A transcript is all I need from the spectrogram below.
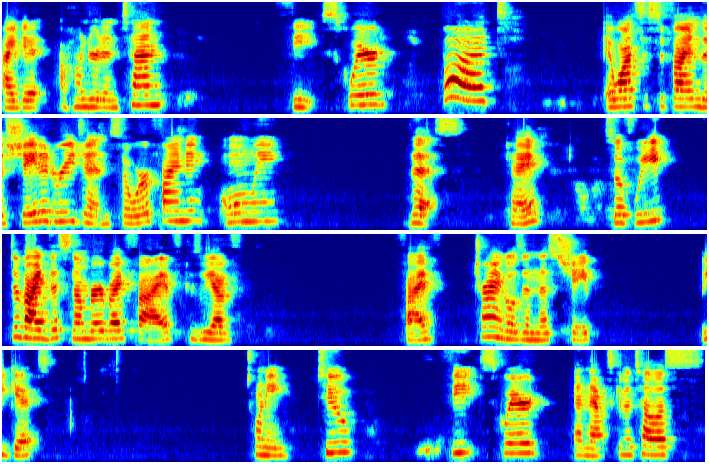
I get 110 feet squared, but it wants us to find the shaded region. So we're finding only this, okay? So if we divide this number by 5, because we have 5 triangles in this shape, we get 22 feet squared, and that's going to tell us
